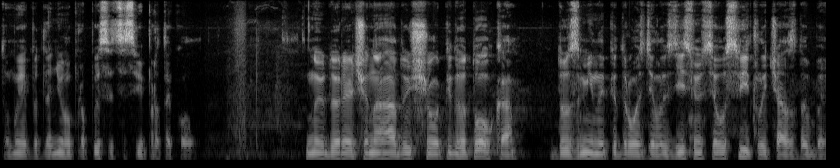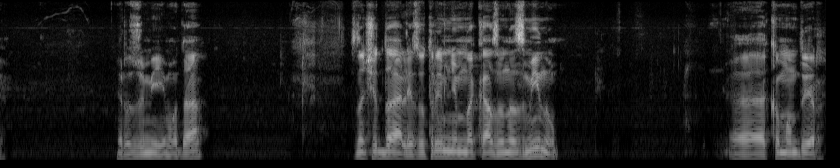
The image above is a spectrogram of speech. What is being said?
тому якби для нього прописується свій протокол. Ну і до речі, нагадую, що підготовка до зміни підрозділу здійснюється у світлий час доби. Розуміємо? Да? Значить, далі, з отриманням наказу на зміну, е, командир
